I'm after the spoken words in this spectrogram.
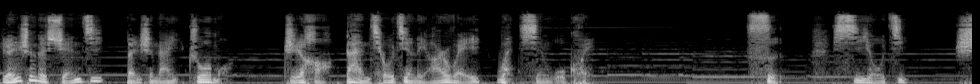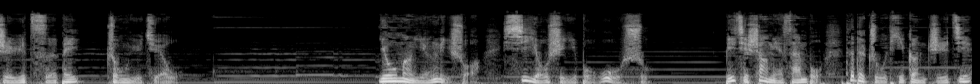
人生的玄机本是难以捉摸，只好但求尽力而为，问心无愧。四。《西游记》始于慈悲，终于觉悟。《幽梦影》里说，《西游》是一部悟书，比起上面三部，它的主题更直接，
